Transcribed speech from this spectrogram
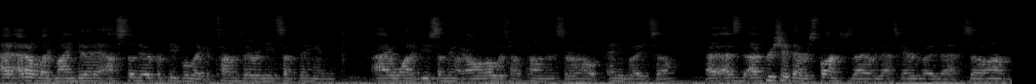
I, I don't like mind doing it. I'll still do it for people. Like if Thomas ever needs something and I want to do something, like I'll always help Thomas or help anybody. So I, I, I appreciate that response because I always ask everybody that. So um,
